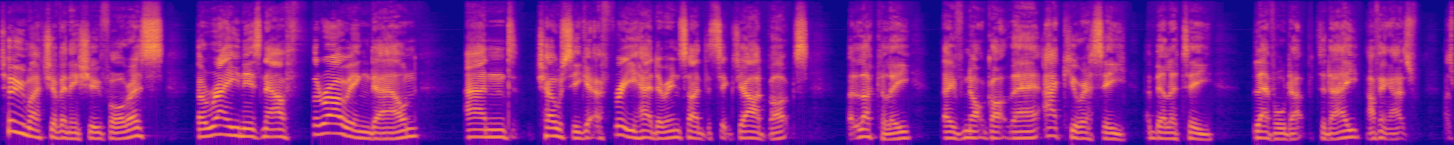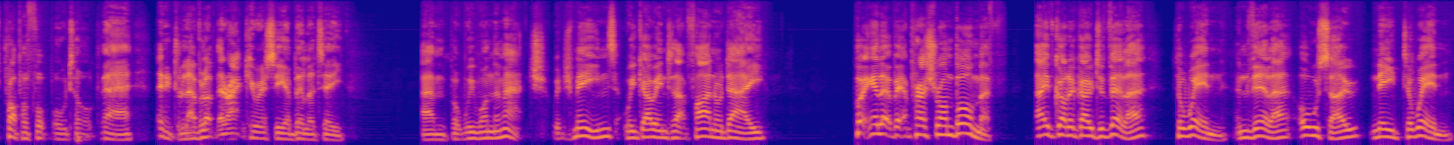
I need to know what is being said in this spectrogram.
too much of an issue for us. The rain is now throwing down, and Chelsea get a free header inside the six yard box. But luckily, they've not got their accuracy ability leveled up today. I think that's that's proper football talk there. They need to level up their accuracy ability. Um, but we won the match, which means we go into that final day putting a little bit of pressure on Bournemouth. They've got to go to Villa to win, and Villa also need to win.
